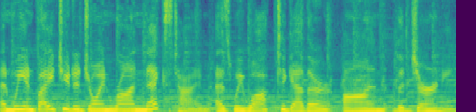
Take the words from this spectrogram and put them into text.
and we invite you to join Ron next time as we walk together on the journey.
